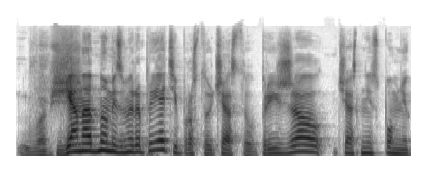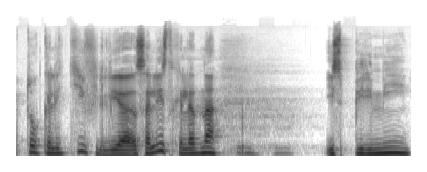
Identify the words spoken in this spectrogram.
Вообще. Я на одном из мероприятий просто участвовал. Приезжал, сейчас не вспомню, кто, коллектив или солистка, или одна из Перми.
